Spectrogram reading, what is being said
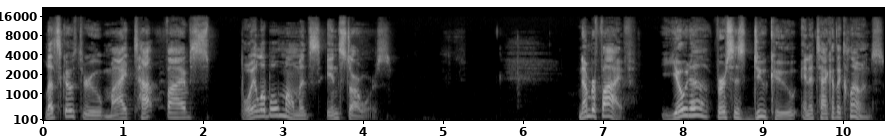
let's go through my top five spoilable moments in Star Wars. Number five Yoda versus Dooku in Attack of the Clones.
